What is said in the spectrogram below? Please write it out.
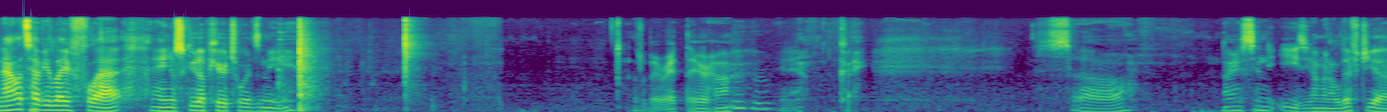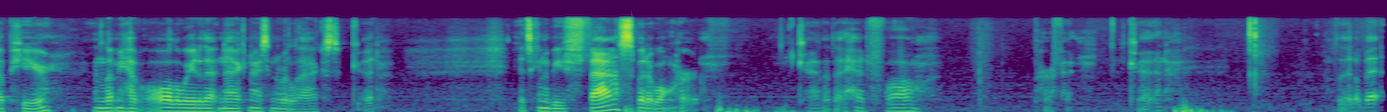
now let's have you lay flat and you'll scoot up here towards me. Little bit right there, huh? Mm-hmm. Yeah. Okay. So, nice and easy. I'm going to lift you up here and let me have all the way to that neck nice and relaxed. Good. It's going to be fast, but it won't hurt. Okay, let that head fall. Perfect. Good. A little bit.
